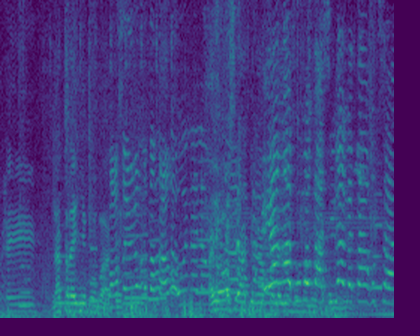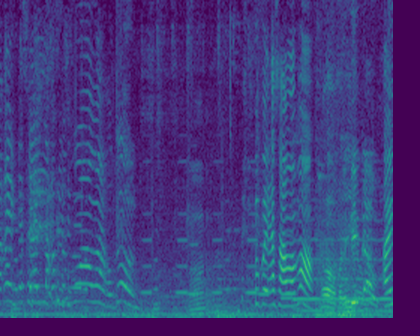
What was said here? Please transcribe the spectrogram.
okay. Na-try niyo po ba? Baka sa'yo lang natatakot. Una lang. Ayaw kasi ate nga Kaya pala nga yung- bumaba sila, natakot sa akin. Kasi ang lakas ng bunganga ako doon. Ito ba yung asawa mo? Oh, hindi daw. Ay,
